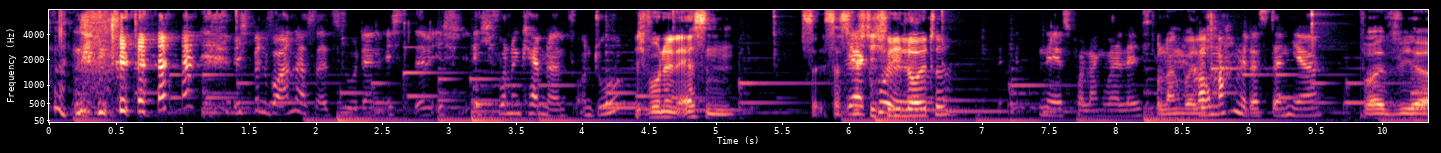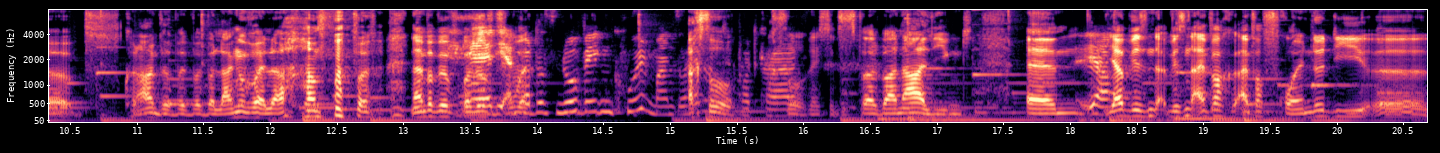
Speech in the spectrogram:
ich bin woanders als du, denn ich, äh, ich, ich wohne in Chemnitz. Und du? Ich wohne in Essen. Ist, ist das Ja, wichtig cool. für die Leute? Nee, ist voll langweilig. So langweilig? Warum machen wir das denn hier? Weil wir, pf, keine Ahnung, weil, weil wir Langeweile haben. Nein, weil wir, weil Hä, wir, die weil, Antwort ist nur wegen cool, Mann. So Ach so, Podcast. ach so, richtig. Das war, war naheliegend. Ähm, ja, Ja. wir, sind, wir sind einfach, einfach Freunde, die äh,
